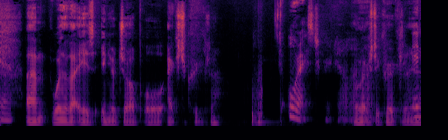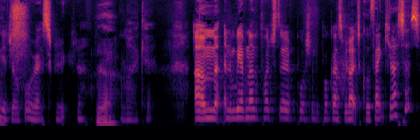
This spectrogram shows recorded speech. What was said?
Yeah. um, whether that is in your job or extracurricular Or extracurricular. Like or extracurricular. In your job or extracurricular. yeah. I like it. Um, and we have another portion of the podcast we like to call thank you letters.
